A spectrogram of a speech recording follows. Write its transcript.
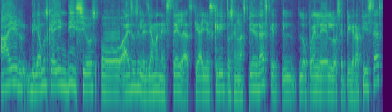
Hay, digamos que hay indicios o a eso se les llaman estelas, que hay escritos en las piedras que lo pueden leer los epigrafistas,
